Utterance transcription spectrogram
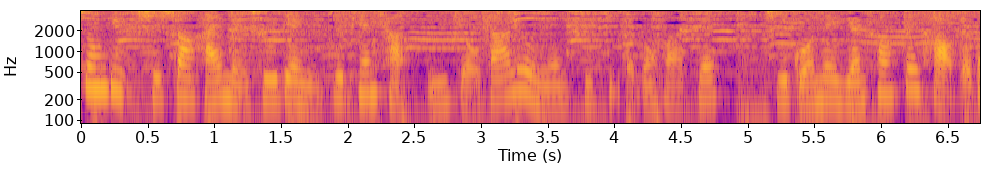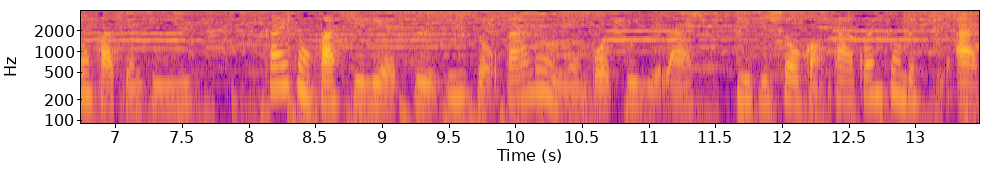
兄弟是上海美术电影制片厂1986年出品的动画片，是国内原创最好的动画片之一。该动画系列自1986年播出以来，一直受广大观众的喜爱，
